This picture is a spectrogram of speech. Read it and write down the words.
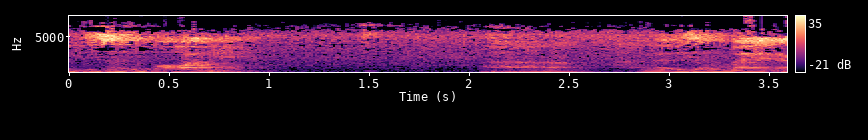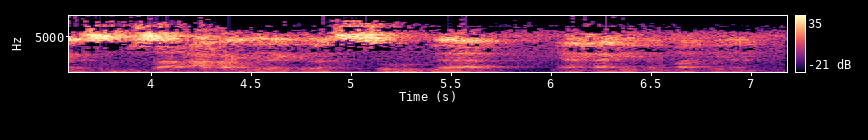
itu satu pohon ya. Uh, anda bisa membayangkan sebesar apa kira-kira surga yang akan ditempati nanti.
